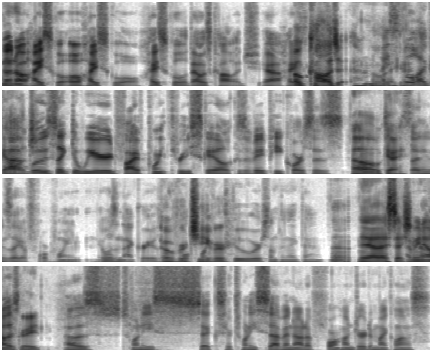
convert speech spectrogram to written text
no, no, high school. Oh, high school. High school. That was college. Yeah. High Oh, college. I don't know. High what school, I got. college. Well, it was like the weird 5.3 scale because of AP courses. Oh, okay. So I think it was like a four point. It wasn't that great. It was like Overachiever. 4.2 or something like that. Uh, yeah, that's actually. I mean, not I that was great. I was 26 or 27 out of 400 in my class.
